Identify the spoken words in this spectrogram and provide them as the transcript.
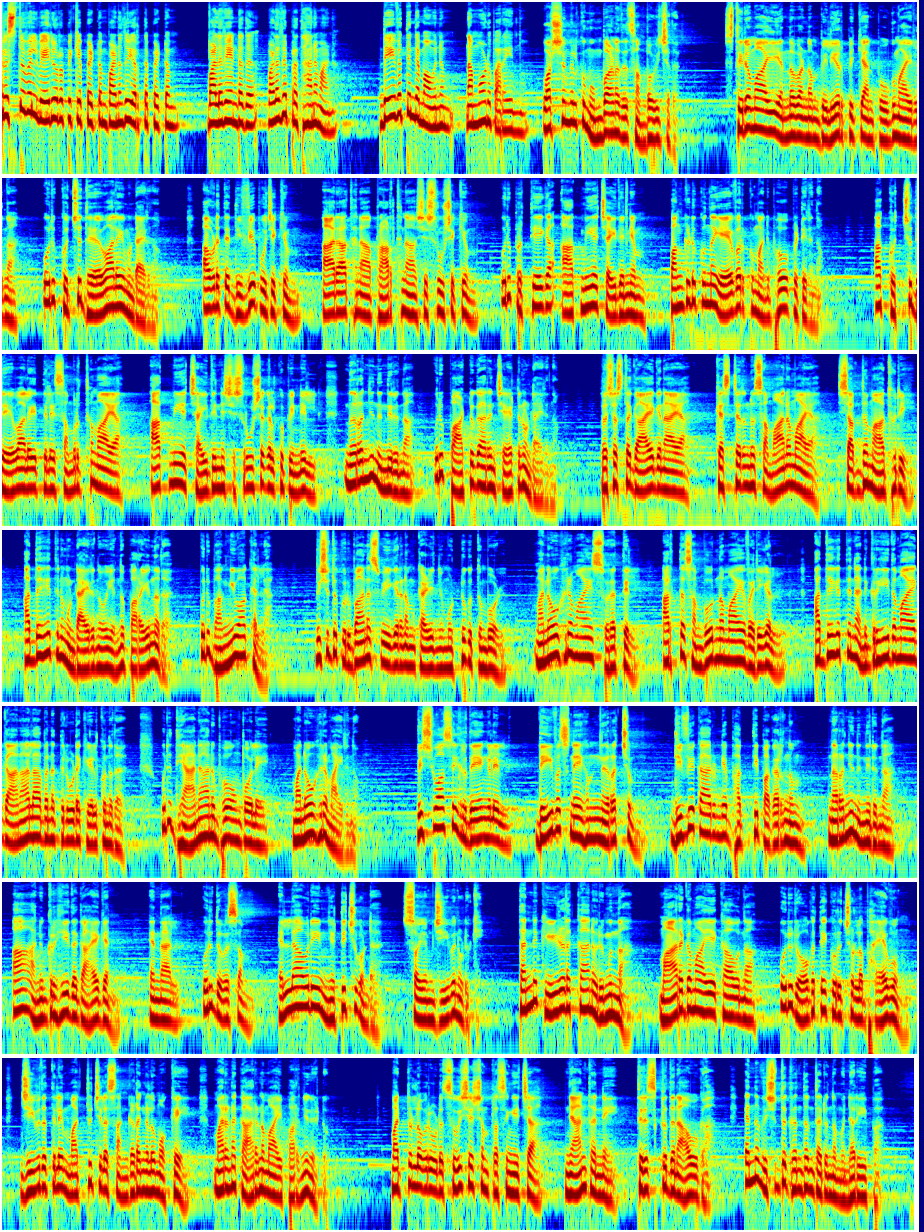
ക്രിസ്തുവിൽ വേരുറപ്പിക്കപ്പെട്ടും പണിതുയർത്തപ്പെട്ടും വളരേണ്ടത് വളരെ പ്രധാനമാണ്. ദൈവത്തിന്റെ മൗനം നമ്മോട് പറയുന്നു. വർഷങ്ങൾക്ക് മുമ്പാണത് സംഭവിച്ചത്. സ്ഥിരമായി എന്നവണ്ണം ബലിയർപ്പിക്കാൻ പോകുമായിരുന്ന ഒരു കൊച്ചു ദേവാലയമുണ്ടായിരുന്നു. അവിടുത്തെ ദിവ്യപൂജയ്ക്കും ആരാധന പ്രാർത്ഥന ശുശ്രൂഷയ്ക്കും ഒരു പ്രത്യേക ആത്മീയ ചൈതന്യം പങ്കെടുക്കുന്ന ഏവർക്കും അനുഭവപ്പെട്ടിരുന്നു. ആ കൊച്ചു ദേവാലയത്തിലെ സമൃദ്ധമായ ആത്മീയ ചൈതന്യ ശുശ്രൂഷകൾക്കു പിന്നിൽ നിറഞ്ഞു നിന്നിരുന്ന ഒരു പാട്ടുകാരൻ ചേട്ടനുണ്ടായിരുന്നു. പ്രശസ്ത ഗായകനായ കെസ്റ്ററിനു സമാനമായ ശബ്ദമാധുരി അദ്ദേഹത്തിനുമുണ്ടായിരുന്നു എന്ന് പറയുന്നത് ഒരു ഭംഗിവാക്കല്ല. വിശുദ്ധ കുർബാന സ്വീകരണം കഴിഞ്ഞു മുട്ടുകുത്തുമ്പോൾ മനോഹരമായ സ്വരത്തിൽ അർത്ഥസമ്പൂർണമായ വരികൾ അദ്ദേഹത്തിന്റെ അനുഗ്രഹീതമായ ഗാനാലാപനത്തിലൂടെ കേൾക്കുന്നത് ഒരു ധ്യാനാനുഭവം പോലെ മനോഹരമായിരുന്നു. വിശ്വാസി ഹൃദയങ്ങളിൽ ദൈവസ്നേഹം നിറച്ചും ദിവ്യകാരുണ്യ ഭക്തി പകർന്നും നിറഞ്ഞു നിന്നിരുന്ന ആ അനുഗ്രഹീത ഗായകൻ എന്നാൽ ഒരു ദിവസം എല്ലാവരെയും ഞെട്ടിച്ചുകൊണ്ട് സ്വയം ജീവനൊടുക്കി. തന്നെ കീഴടക്കാൻ ഒരുങ്ങുന്ന മാരകമായേക്കാവുന്ന ഒരു രോഗത്തെക്കുറിച്ചുള്ള ഭയവും ജീവിതത്തിലെ മറ്റു ചില സങ്കടങ്ങളുമൊക്കെ മരണകാരണമായി പറഞ്ഞു കേട്ടു. മറ്റുള്ളവരോട് സുവിശേഷം പ്രസംഗിച്ച ഞാൻ തന്നെ തിരസ്കൃതനാവുക എന്ന വിശുദ്ധ ഗ്രന്ഥം തരുന്ന മുന്നറിയിപ്പ്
